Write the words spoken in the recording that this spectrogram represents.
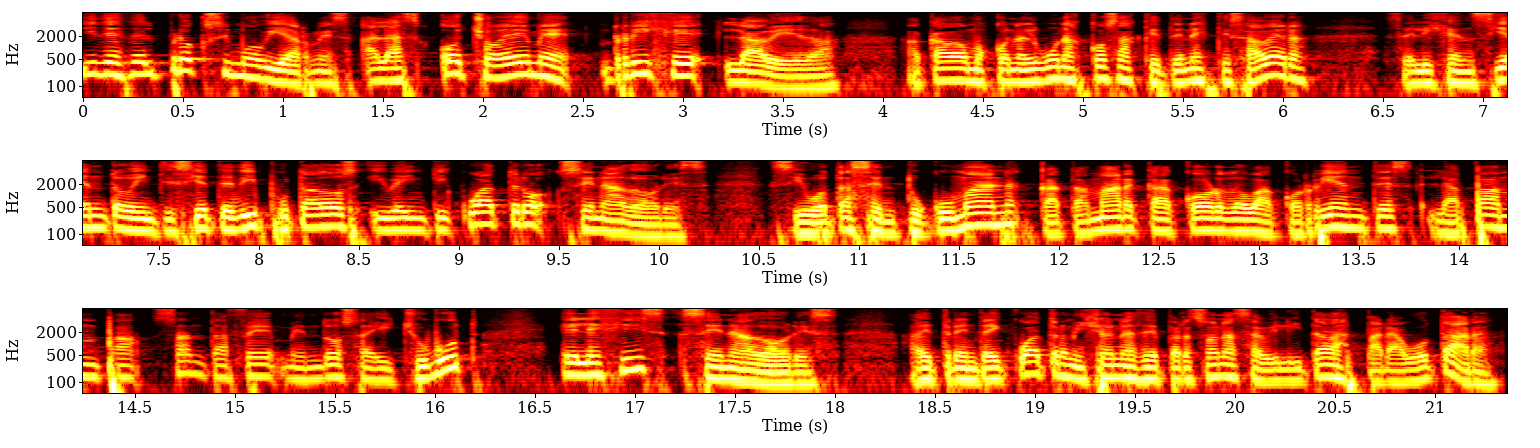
y desde el próximo viernes a las 8 a.m. rige la veda. Acá vamos con algunas cosas que tenés que saber. Se eligen 127 diputados y 24 senadores. Si votás en Tucumán, Catamarca, Córdoba, Corrientes, La Pampa, Santa Fe, Mendoza y Chubut, elegís senadores. Hay 34 millones de personas habilitadas para votar.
